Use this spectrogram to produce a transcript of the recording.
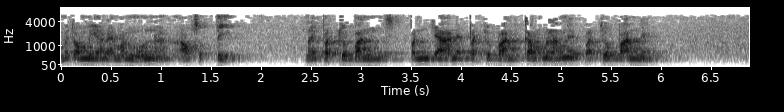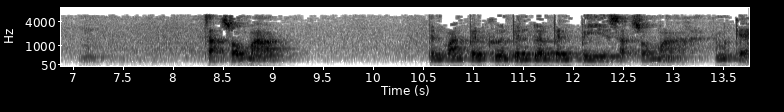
ไม่ต้องมีอะไรมาหนุนเอาสติ ในปัจจุบันปัญญาในปัจจุบันกำลังในปัจจุบันเนี่ยสะสมมา เป็นวันเป็นคืนเป็นเดือนเป็นปีสะสมมาให้มันแก่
